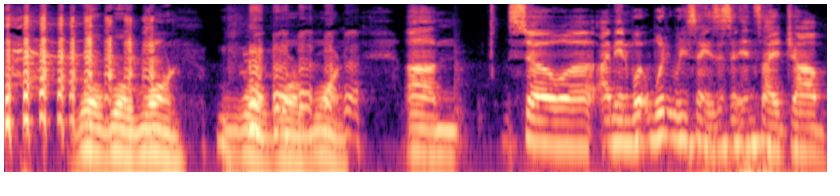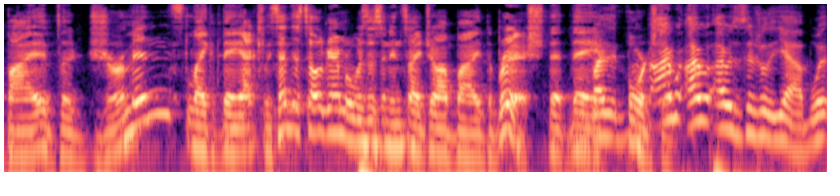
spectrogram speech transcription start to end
World War One. World War One. Um, so, uh, I mean, what, what, what are you saying? Is this an inside job by the Germans? Like they actually sent this telegram, or was this an inside job by the British that they By the- forged? I. I, I was essentially yeah. wa-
